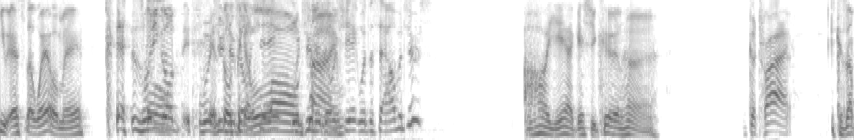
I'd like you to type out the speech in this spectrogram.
you SOL, man. Because what you gonna? would It's you gonna take a long Would you time. negotiate with the salvagers? Oh yeah, I guess you could, huh? Good try. Because I,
